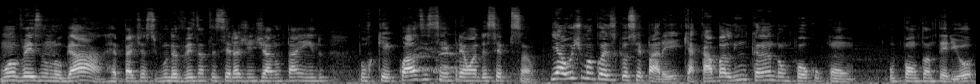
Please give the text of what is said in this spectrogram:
uma vez num lugar, repete a segunda vez, na terceira a gente já não tá indo, porque quase sempre é uma decepção. E a última coisa que eu separei, que acaba linkando um pouco com o ponto anterior,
